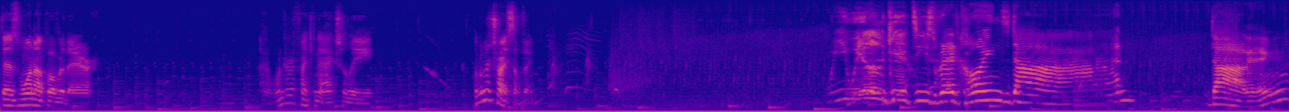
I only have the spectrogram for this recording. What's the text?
There's one up over there. I wonder if I can actually... I'm gonna try something. We will get these red coins done, darling.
